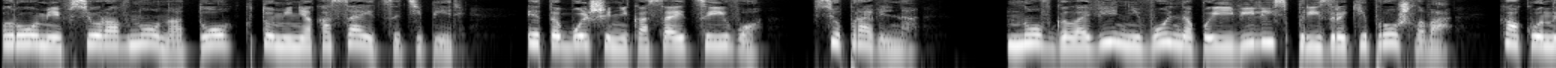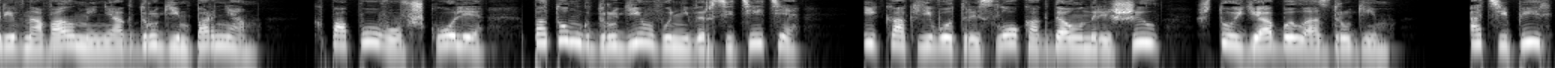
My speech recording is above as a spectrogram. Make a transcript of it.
Роме все равно на то, кто меня касается теперь. Это больше не касается его. Все правильно. Но в голове невольно появились призраки прошлого, как он ревновал меня к другим парням, к Попову в школе, потом к другим в университете, и как его трясло, когда он решил, что я была с другим. А теперь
